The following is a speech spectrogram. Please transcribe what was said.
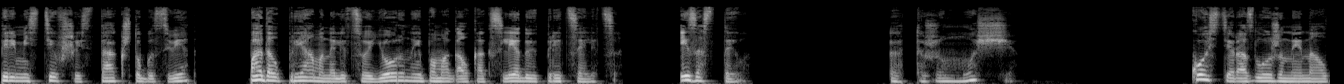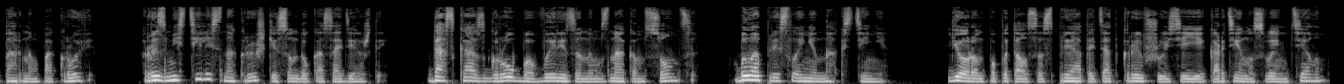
переместившись так, чтобы свет падал прямо на лицо Йорона и помогал как следует прицелиться. И застыла. Это же мощи! Кости, разложенные на алтарном покрове, разместились на крышке сундука с одеждой. Доска с грубо вырезанным знаком солнца была прислонена к стене. Йоран попытался спрятать открывшуюся ей картину своим телом,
